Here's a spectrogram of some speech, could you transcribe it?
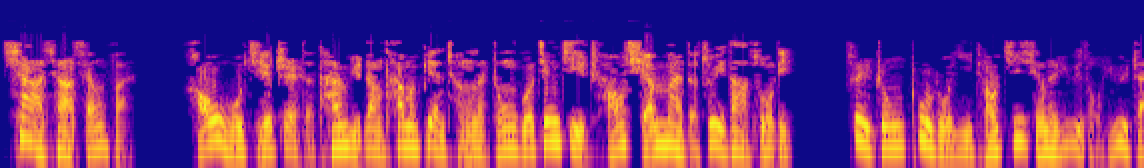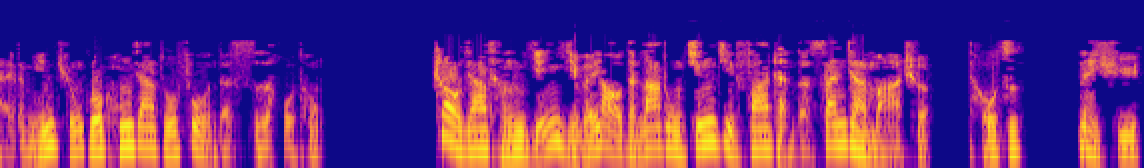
恰恰相反。毫无节制的贪欲，让他们变成了中国经济朝前迈的最大阻力，最终步入一条畸形的愈走愈窄的民穷国空家族富的死胡同。赵家曾引以为傲的拉动经济发展的三驾马车——投资、内需、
